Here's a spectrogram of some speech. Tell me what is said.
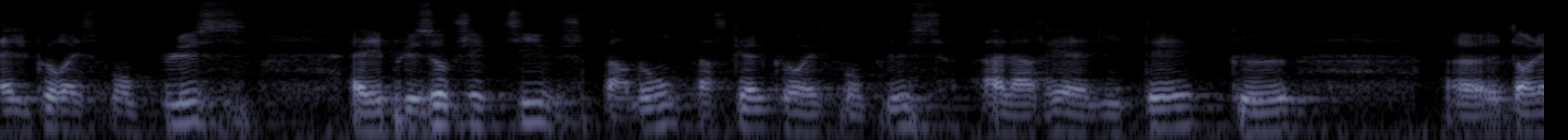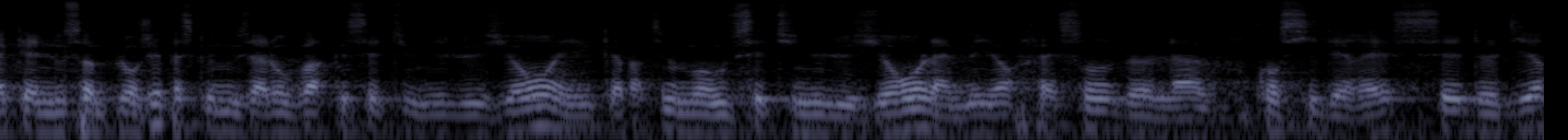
elle correspond plus, elle est plus objective, pardon, parce qu'elle correspond plus à la réalité que euh, dans laquelle nous sommes plongés, parce que nous allons voir que c'est une illusion et qu'à partir du moment où c'est une illusion, la meilleure façon de la considérer, c'est de dire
